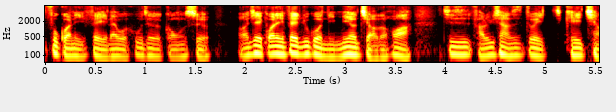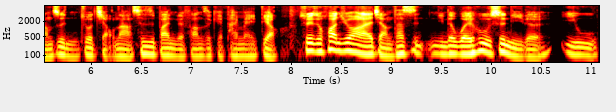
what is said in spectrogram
付管理费来维护这个公设，而且管理费如果你没有缴的话，其实法律上是对可以强制你做缴纳，甚至把你的房子给拍卖掉。所以说换句话来讲，它是你的维护是你的义务。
